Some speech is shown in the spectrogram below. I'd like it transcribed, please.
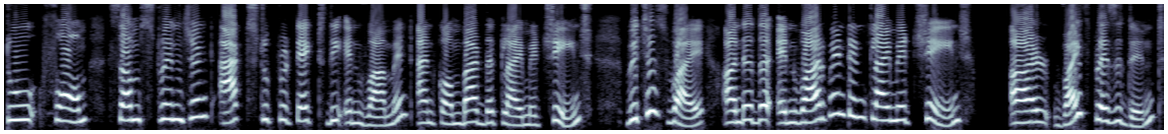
to form some stringent acts to protect the environment and combat the climate change, which is why under the environment and climate change, our vice president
